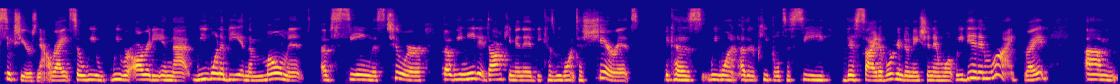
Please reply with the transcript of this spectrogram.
six years now, right? So we we were already in that. We want to be in the moment of seeing this tour, but we need it documented because we want to share it because we want other people to see this side of organ donation and what we did and why, right? Um,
